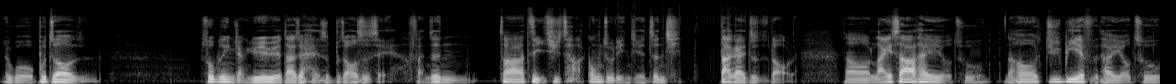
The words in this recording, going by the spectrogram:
如果不知道，说不定讲月月，大家还是不知道是谁。反正大家自己去查公主连接真情，大概就知道了。然后莱莎他也有出，然后 GBF 他也有出，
